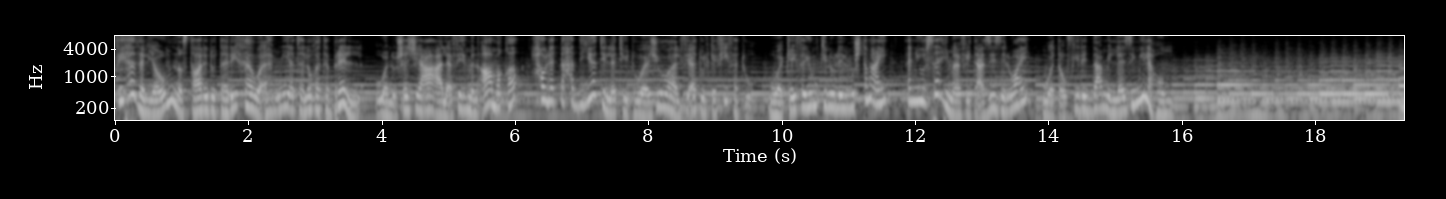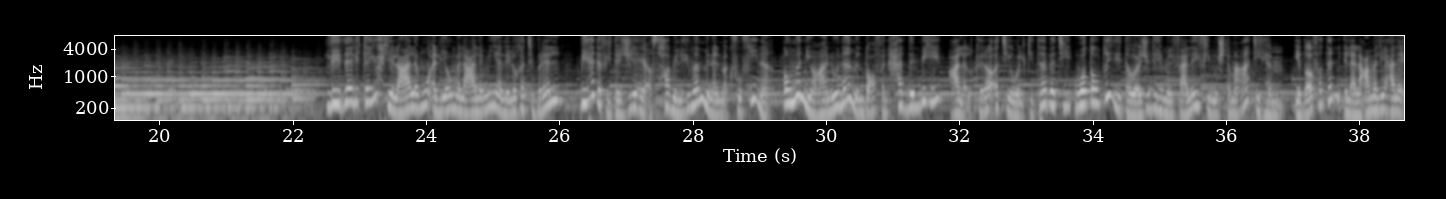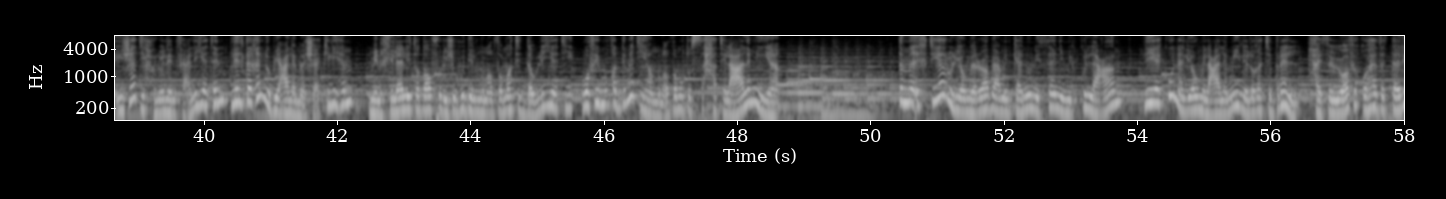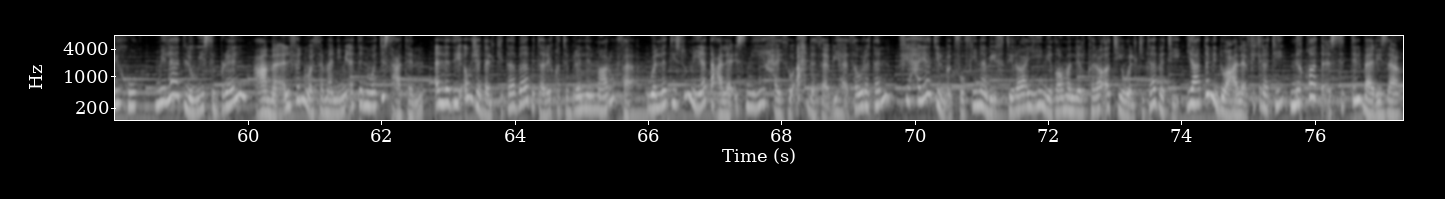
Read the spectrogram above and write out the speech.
في هذا اليوم نستعرض تاريخ وأهمية لغة بريل ونشجع على فهم أعمق حول التحديات التي تواجهها الفئة الكفيفة وكيف يمكن للمجتمع أن يساهم في تعزيز الوعي وتوفير الدعم اللازم لهم. لذلك يحيي العالم اليوم العالمي للغة بريل بهدف تشجيع أصحاب الهمم من المكفوفين أو من يعانون من ضعف حاد به على القراءة والكتابة وتوطيد تواجدهم الفعلي في مجتمعاتهم، إضافة إلى العمل على إيجاد حلول فعلية للتغلب على مشاكلهم من خلال تضافر جهود المنظمات الدولية وفي مقدمتها منظمة الصحة العالمية. تم اختيار اليوم الرابع من كانون الثاني من كل عام ليكون اليوم العالمي للغة بريل حيث يوافق هذا التاريخ ميلاد لويس بريل عام 1809 الذي أوجد الكتابة بطريقة بريل المعروفة والتي سميت على اسمه حيث أحدث بها ثورة في حياة المكفوفين باختراعه نظاماً للقراءة والكتابة يعتمد على فكرة نقاط الست البارزة.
